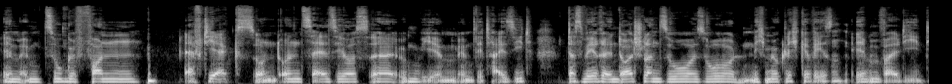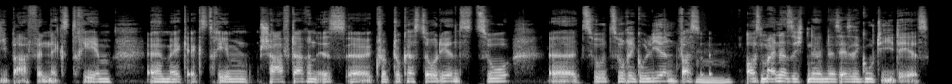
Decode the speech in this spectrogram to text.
im, im Zuge von FTX und, und Celsius äh, irgendwie im, im Detail sieht. Das wäre in Deutschland so, so nicht möglich gewesen, eben weil die, die BaFin extrem, ähm, extrem scharf darin ist, äh, Crypto Custodians zu, äh, zu, zu regulieren, was mhm. aus meiner Sicht eine, eine sehr, sehr gute Idee ist.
